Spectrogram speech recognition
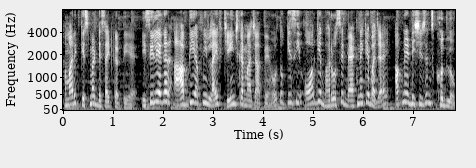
हमारी किस्मत डिसाइड करती है। इसीलिए अगर आप भी अपनी लाइफ चेंज करना चाहते हो तो किसी और के भरोसे बैठने के बजाय अपने डिसीज़न खुद लो।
